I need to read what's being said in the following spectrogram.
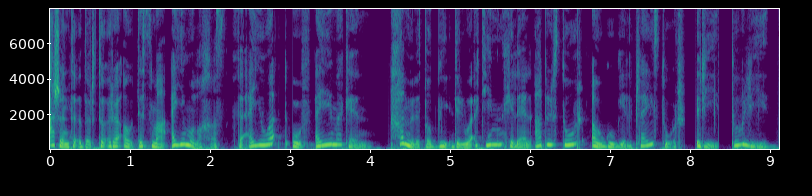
عشان تقدر تقرأ أو تسمع أي ملخص في أي وقت وفي أي مكان. حمل التطبيق دلوقتي من خلال أبل ستور أو جوجل بلاي ستور Read. to Lead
